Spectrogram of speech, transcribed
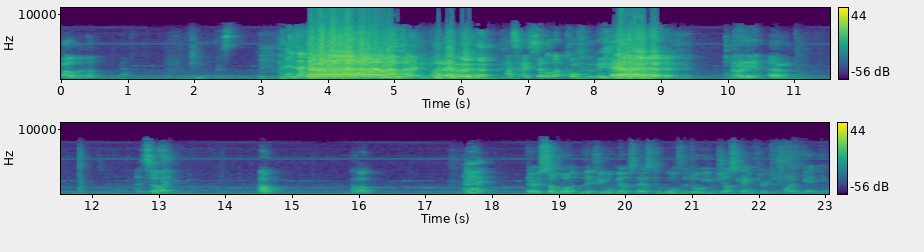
I'll allow Phew, 'cause- I, s- I said all that confidently. um, so I. Oh. Hello. Hello. There is someone literally walking down the stairs towards the door you just came through to try and get you.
